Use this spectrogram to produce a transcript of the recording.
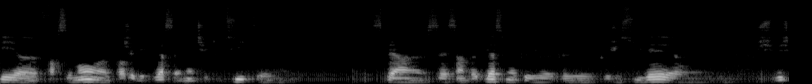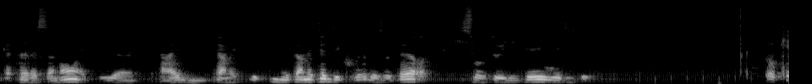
Et forcément, quand j'ai découvert, ça a matché tout de suite. c'est un, un, podcast moi, que, je, que, que je suivais je suivais jusqu'à très récemment et qui, pareil, me permettait, me permettait de découvrir des auteurs qui soient auto-édités ou édités. Ok,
